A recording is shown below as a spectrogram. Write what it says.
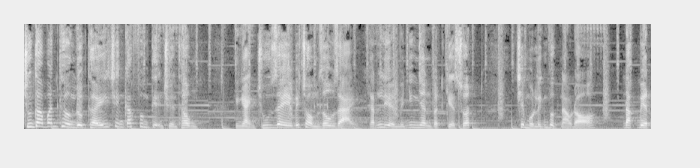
Chúng ta vẫn thường được thấy trên các phương tiện truyền thông hình ảnh chú dê với tròm râu dài gắn liền với những nhân vật kiệt xuất trên một lĩnh vực nào đó, đặc biệt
